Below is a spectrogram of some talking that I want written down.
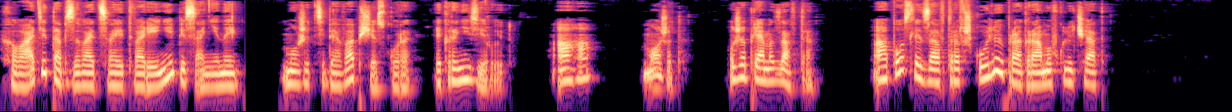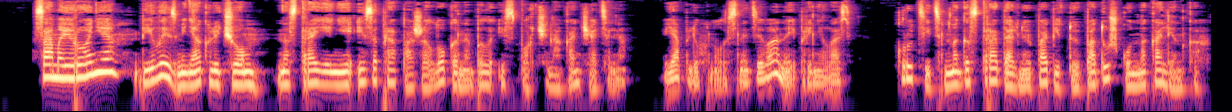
Хватит обзывать свои творения писаниной. Может, тебя вообще скоро экранизируют. Ага, может. Уже прямо завтра. А послезавтра в школьную программу включат. Самая ирония била из меня ключом. Настроение из-за пропажи Логана было испорчено окончательно. Я плюхнулась на диван и принялась крутить многострадальную побитую подушку на коленках.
